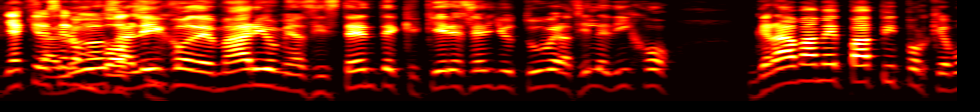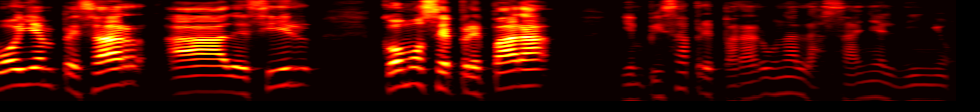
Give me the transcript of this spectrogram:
Ya quiere hacer Saludos un al hijo de Mario, mi asistente, que quiere ser youtuber. Así le dijo, grábame papi porque voy a empezar a decir cómo se prepara. Y empieza a preparar una lasaña el niño.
